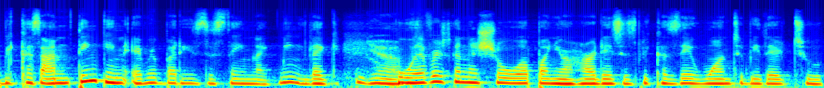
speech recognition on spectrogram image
because I'm thinking everybody's the same like me. Like Yeah. whoever's gonna show up on your hard days is because they want to be there too.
